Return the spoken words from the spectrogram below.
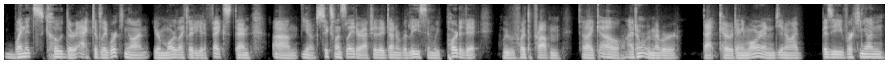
when it's code they're actively working on, you're more likely to get it fixed than, um, you know, six months later after they've done a release and we ported it, we report the problem. They're like, oh, I don't remember that code anymore. And, you know, I'm busy working on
